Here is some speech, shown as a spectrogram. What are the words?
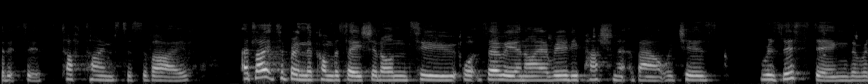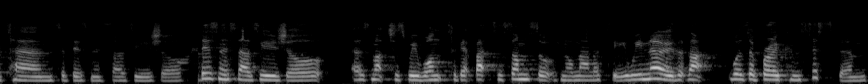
But it's it's tough times to survive. I'd like to bring the conversation on to what Zoe and I are really passionate about which is resisting the return to business as usual. Business as usual as much as we want to get back to some sort of normality we know that that was a broken system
